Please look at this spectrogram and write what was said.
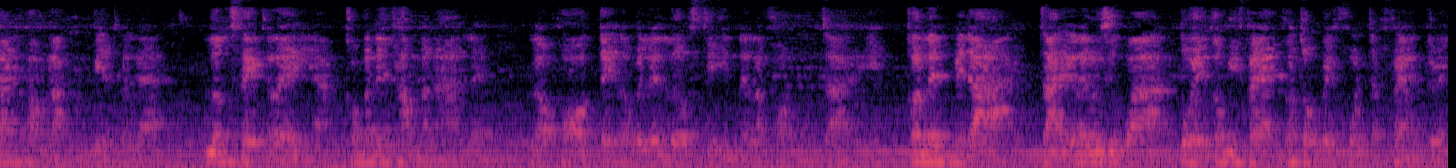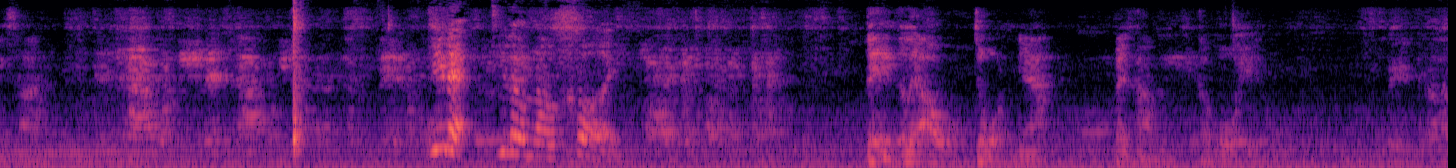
ด้านความรักมันเปลี่ยนไปแล้ว เรื่องเซ็กอะไรอย่างเงี้ยก็ไม่ได้ทำมานานแล้วแล้วพอเต๋เราไปเล่นเลิฟซีนในละครของใจายก็เล่นไม่ได้ใจายก็เลยรู้สึกว่าตัวเองก็มีแฟนก็จงเป็นคนจากแฟนตัวเองซะ นี่แหละที่เราเราคอยเต๋ก็เลยเอาโจทย์เนี้ยไปทำกับโอเอ๋ โอ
